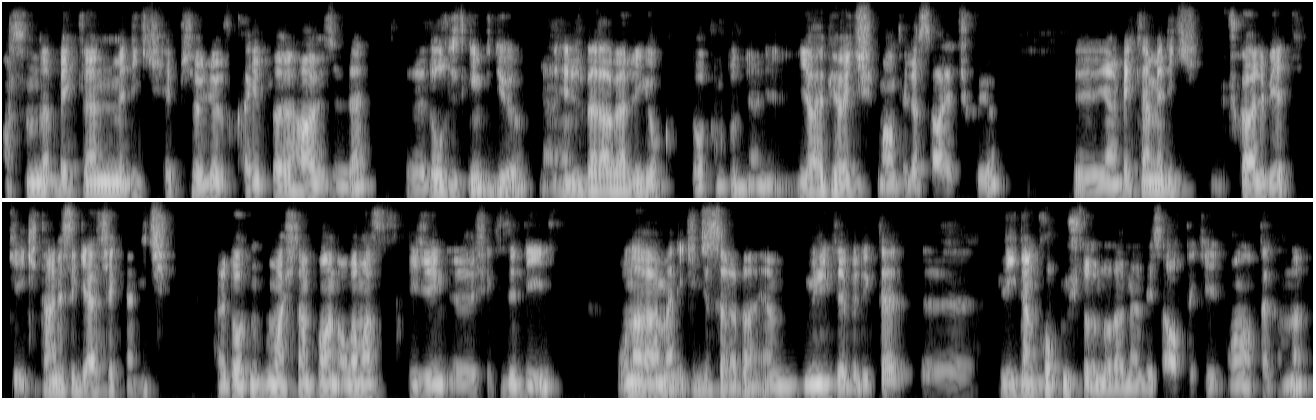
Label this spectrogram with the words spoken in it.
aslında beklenmedik hep söylüyoruz kayıpları haricinde eee, dolu dizgin gidiyor. Yani henüz beraberliği yok Dortmund'un. Yani ya hep ya hiç mantığıyla sahaya çıkıyor. Yani beklenmedik 3 galibiyet ki iki tanesi gerçekten hiç hani Dortmund bu maçtan puan alamaz diyeceğin şekilde değil. Ona rağmen ikinci sırada yani Münih'le birlikte ligden kopmuş durumdalar neredeyse alttaki 16 takımla.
